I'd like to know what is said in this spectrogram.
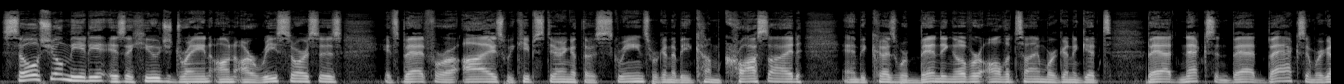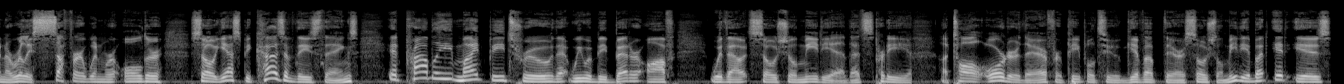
Social media is a huge drain on our resources. It's bad for our eyes. We keep staring at those screens. We're going to become cross eyed. And because we're bending over all the time, we're going to get bad necks and bad backs. And we're going to really suffer when we're older. So, yes, because of these things, it probably might be true that we would be better off without social media. That's pretty uh, a tall order there for people to give up their social media, but it is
